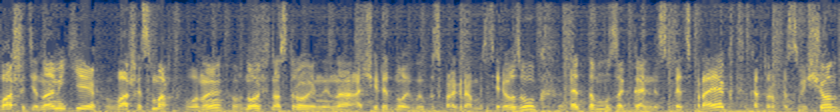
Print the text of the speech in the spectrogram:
ваши динамики, ваши смартфоны вновь настроены на очередной выпуск программы «Стереозвук». Это музыкальный спецпроект, который посвящен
